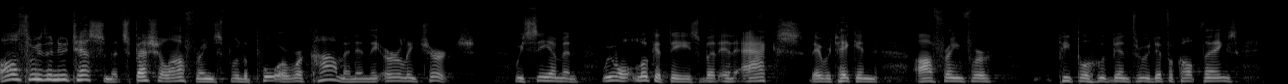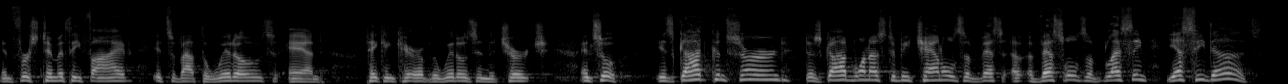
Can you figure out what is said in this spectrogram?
All through the New Testament, special offerings for the poor were common in the early church. We see them, and we won't look at these, but in Acts, they were taking offering for people who'd been through difficult things. In 1 Timothy 5, it's about the widows and taking care of the widows in the church. And so is God concerned? Does God want us to be channels of ves- uh, vessels of blessing? Yes, He does.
